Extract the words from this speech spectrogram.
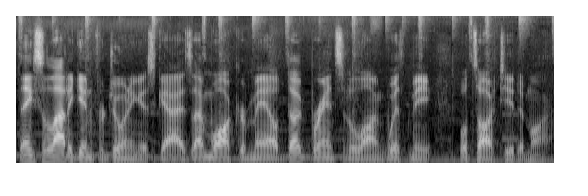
Thanks a lot again for joining us, guys. I'm Walker Mail. Doug Branson along with me. We'll talk to you tomorrow.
